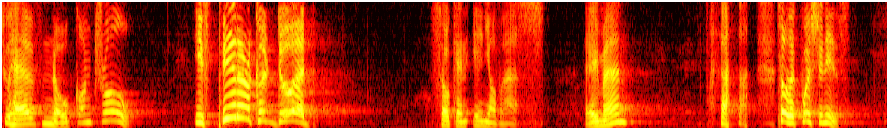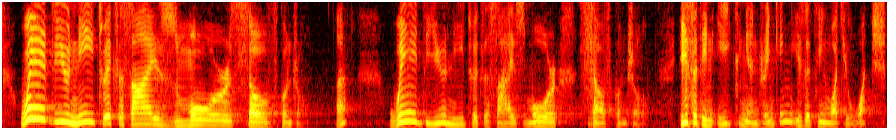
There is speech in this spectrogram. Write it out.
to have no control. If Peter could do it, so can any of us. Amen? so the question is where do you need to exercise more self control? Where do you need to exercise more self control? Is it in eating and drinking? Is it in what you watch?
